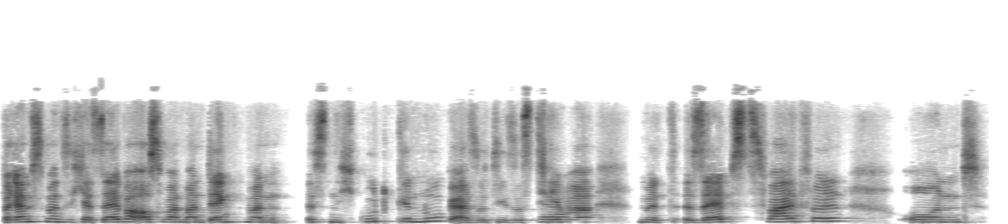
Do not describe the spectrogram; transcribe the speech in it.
bremst man sich ja selber aus, weil man denkt, man ist nicht gut genug. Also dieses ja. Thema mit Selbstzweifeln und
